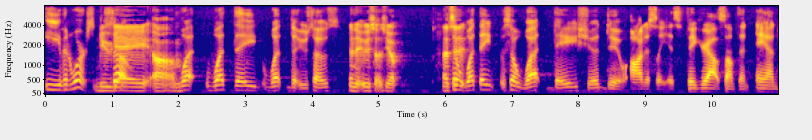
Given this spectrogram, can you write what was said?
even worse. New So, Day um, What what they what the Usos. and the Usos. Yep, that's So it. what they so what they should do honestly is figure out something and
